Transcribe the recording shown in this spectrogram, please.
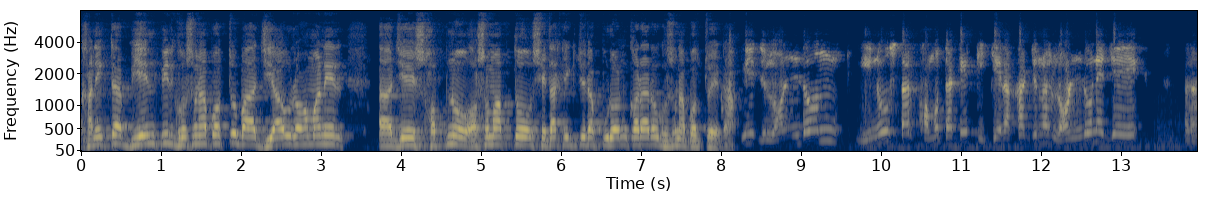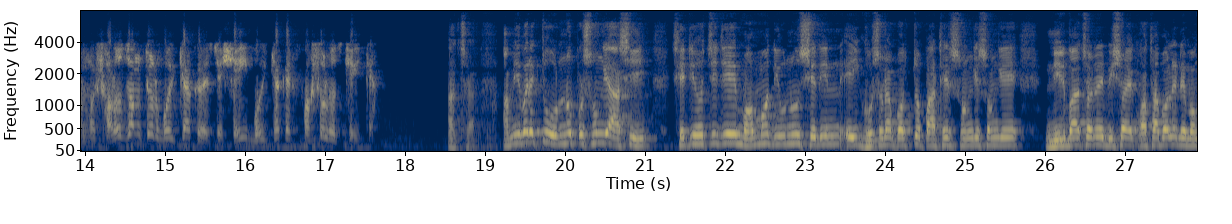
খানিকটা বিএনপির ঘোষণাপত্র বা জিয়াউর রহমানের যে স্বপ্ন অসমাপ্ত সেটাকে কিছুটা পূরণ করারও ঘোষণাপত্র এটা। আপনি লন্ডন ইনুস তার ক্ষমতাকে টিকে রাখার জন্য লন্ডনে যে ষড়যন্ত্র ষড়যন্ত্রের বৈঠক হয়েছে, সেই বৈঠকের ফসল হচ্ছে এইটা। আচ্ছা আমি এবার একটু অন্য প্রসঙ্গে আসি। সেটি হচ্ছে যে মোহাম্মদ ইউনুস সেদিন এই ঘোষণাপত্র পাঠের সঙ্গে সঙ্গে নির্বাচনের বিষয়ে কথা বলেন এবং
